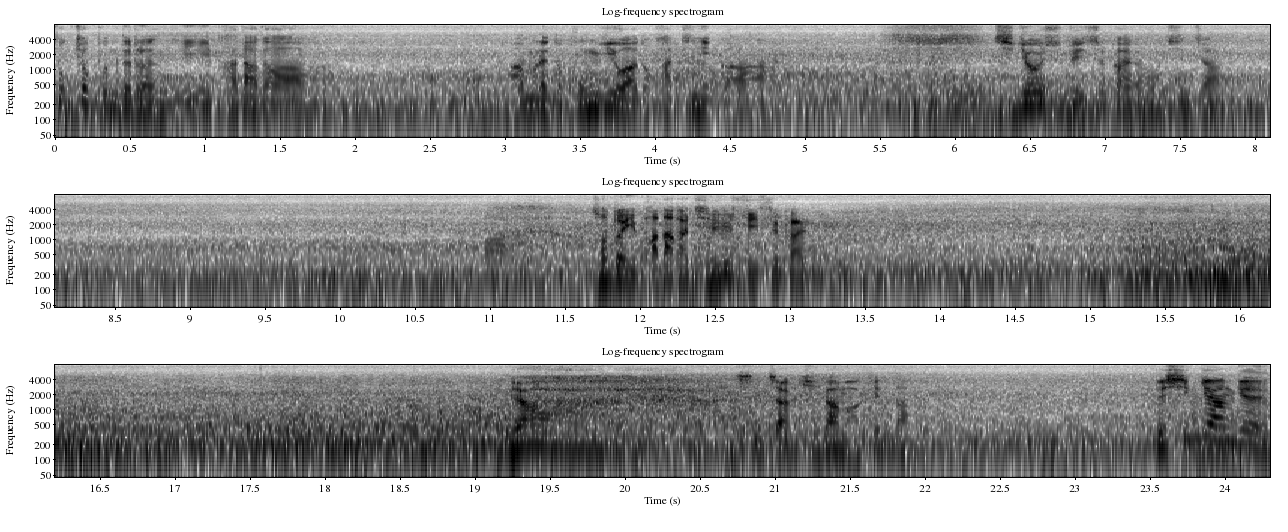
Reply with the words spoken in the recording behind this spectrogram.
속초 분들은 이 바다가 아무래도 공기와도 같으니까 지겨울 수도 있을까요, 진짜? 와, 저도 이 바다가 질릴 수 있을까요? 야, 진짜 기가 막힌다. 근데 신기한 게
